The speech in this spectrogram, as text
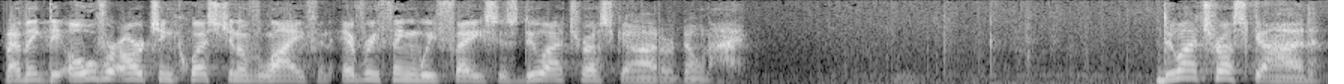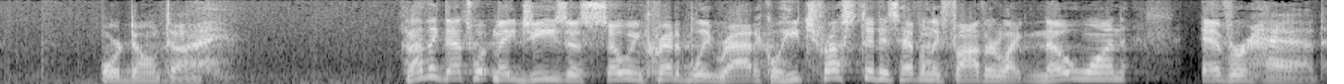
And I think the overarching question of life and everything we face is do I trust God or don't I? Do I trust God or don't I? And I think that's what made Jesus so incredibly radical. He trusted his Heavenly Father like no one ever had.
